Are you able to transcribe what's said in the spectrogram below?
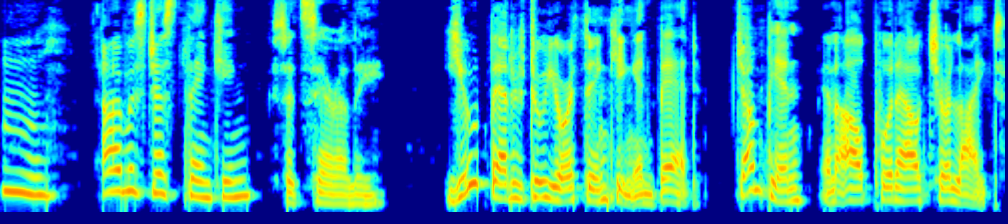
Hmm, I was just thinking, said Sara Lee. You'd better do your thinking in bed. Jump in, and I'll put out your light.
